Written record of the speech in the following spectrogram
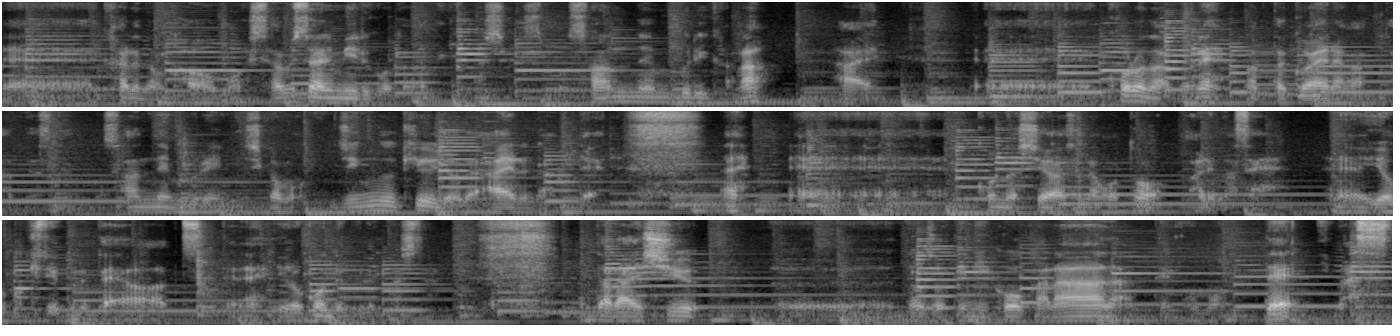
えー、彼の顔も久々に見ることができました。もう3年ぶりかな。はい。えー、コロナでね、全く会えなかったんですけども、3年ぶりに、しかも神宮球場で会えるなんて、ねえー、こんな幸せなことありません。えー、よく来てくれたよ、つってね、喜んでくれました。また来週、覗きに行こうかな、なんて思っています。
